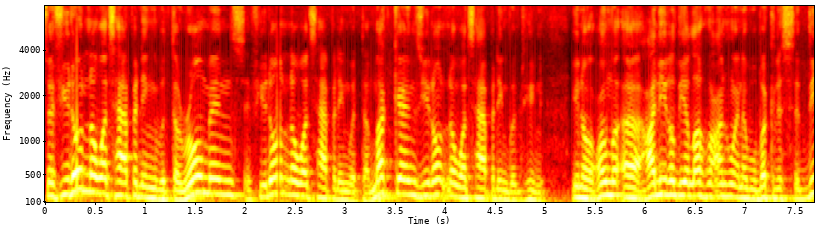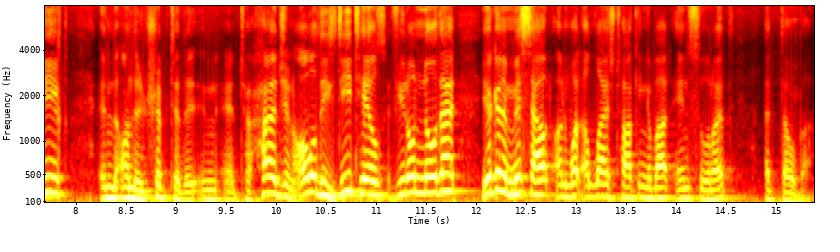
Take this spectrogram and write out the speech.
So if you don't know what's happening with the Romans, if you don't know what's happening with the Meccans, you don't know what's happening between, you know, Umar, uh, Ali radiallahu anhu and Abu Bakr as-Siddiq in, on their trip to, the, in, uh, to Hajj and all of these details, if you don't know that, you're going to miss out on what Allah is talking about in Surah At-Tawbah.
